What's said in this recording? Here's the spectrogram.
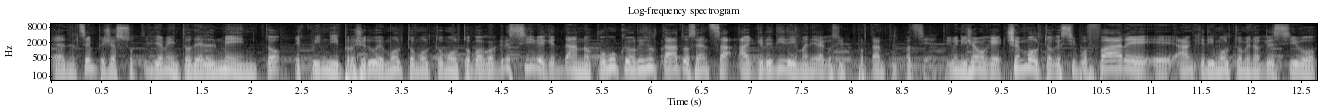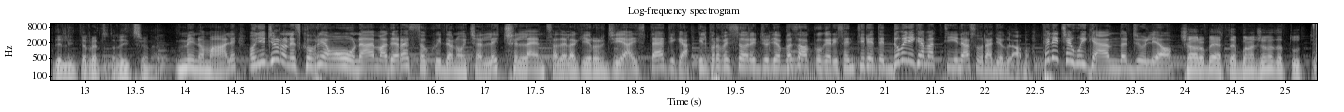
eh, nel semplice assottigliamento del mento e quindi procedure molto molto molto poco aggressive che danno comunque un risultato senza aggredire in maniera così importante il paziente. Quindi diciamo che c'è molto che si può fare e anche di molto meno aggressivo dell'intervento tradizionale. Meno male. Ogni giorno ne scopriamo una, eh, ma del resto qui da noi c'è l'eccellenza della chirurgia estetica, il professore Giulio Basocco che risentirete domenica mattina su Radio Globo. Felice weekend Giulio! Ciao Roberta e buona giornata a tutti.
